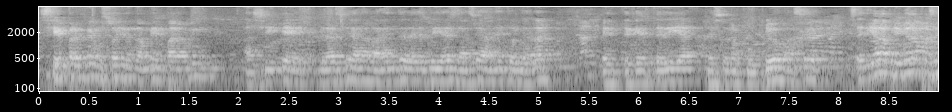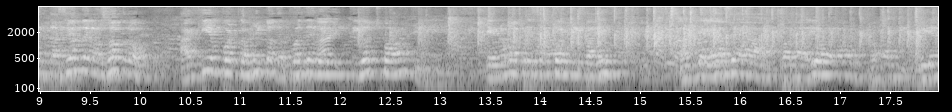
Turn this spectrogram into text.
Siempre fue un sueño también para mí. Así que gracias a la gente de SBS, gracias a Néstor Galán, este, que este día se nos cumplió hacer. Sería la primera presentación de nosotros aquí en Puerto Rico después de 28 años que no me presento en mi país. Aunque gracias a Papá Dios, ¿verdad? Papá, bien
